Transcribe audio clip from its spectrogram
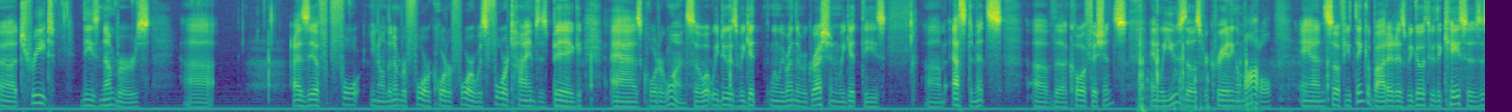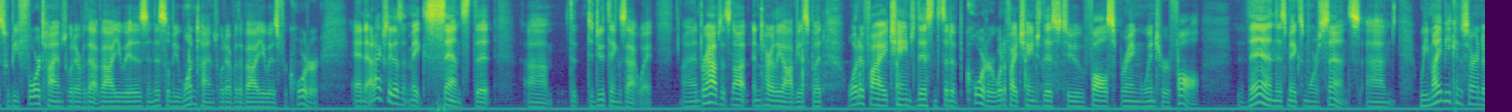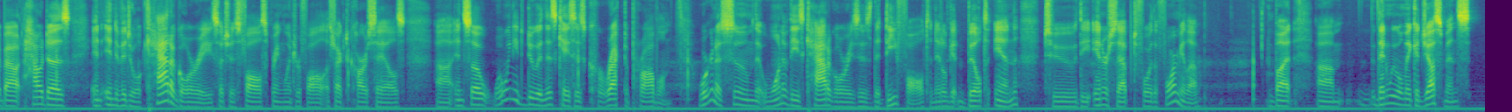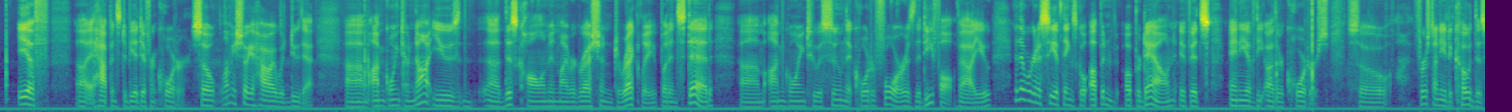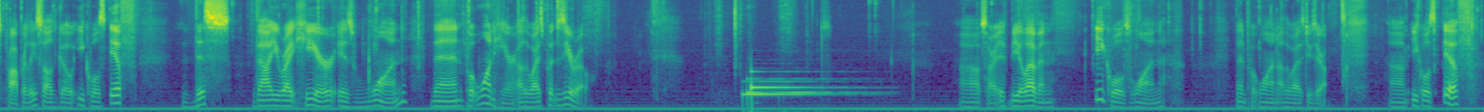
uh, treat these numbers uh, as if four, you know, the number four, quarter four, was four times as big as quarter one. So what we do is we get, when we run the regression, we get these um, estimates of the coefficients and we use those for creating a model and so if you think about it as we go through the cases this would be four times whatever that value is and this will be one times whatever the value is for quarter and that actually doesn't make sense that um, to, to do things that way. And perhaps it's not entirely obvious, but what if I change this instead of quarter? What if I change this to fall, spring, winter, fall? Then this makes more sense. Um, we might be concerned about how does an individual category, such as fall, spring, winter, fall, affect car sales. Uh, and so what we need to do in this case is correct a problem. We're going to assume that one of these categories is the default and it'll get built in to the intercept for the formula. But um, then we will make adjustments if uh, it happens to be a different quarter. So let me show you how I would do that. Um, I'm going to not use uh, this column in my regression directly, but instead um, I'm going to assume that quarter 4 is the default value, and then we're going to see if things go up and up or down if it's any of the other quarters. So first I need to code this properly, so I'll go equals if this value right here is 1, then put 1 here, otherwise put 0. Uh, sorry, if b11 equals 1, then put 1, otherwise do 0. Um, equals if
